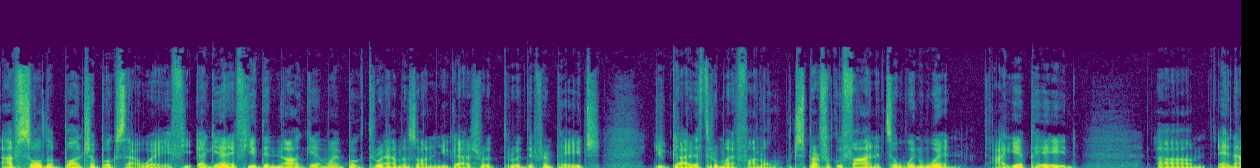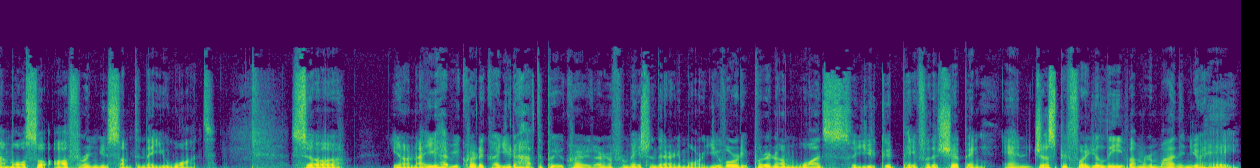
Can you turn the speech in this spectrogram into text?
I've sold a bunch of books that way. If you, again, if you did not get my book through Amazon and you got it through a different page, you got it through my funnel, which is perfectly fine. It's a win-win. I get paid, um, and I'm also offering you something that you want. So, you know, now you have your credit card. You don't have to put your credit card information there anymore. You've already put it on once, so you could pay for the shipping. And just before you leave, I'm reminding you, hey,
